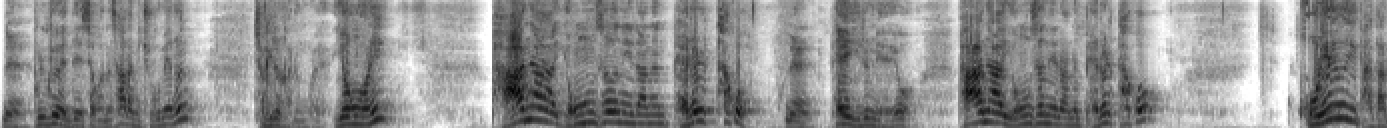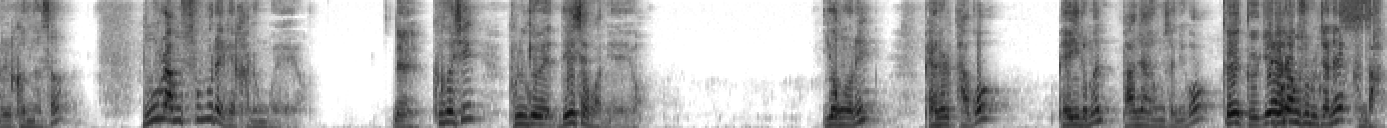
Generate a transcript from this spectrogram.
네. 불교의 내세관은 사람이 죽으면은 저기를 가는 거예요. 영혼이 반야 용선이라는 배를 타고 네. 배 이름이에요. 반야 용선이라는 배를 타고 고해의 바다를 건너서 무량수불에게 가는 거예요. 네. 그것이 불교의 내세관이에요. 영혼이 배를 타고 배 이름은 반야용선이고 그, 그게 무량수불전에 간다.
